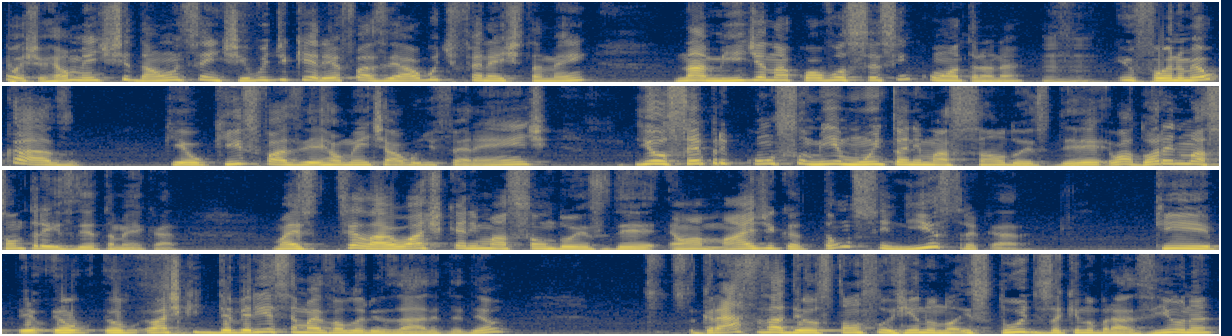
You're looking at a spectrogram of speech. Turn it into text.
poxa, realmente te dá um incentivo de querer fazer algo diferente também na mídia na qual você se encontra, né? Uhum. E foi no meu caso, que eu quis fazer realmente algo diferente. E eu sempre consumi muito animação 2D. Eu adoro animação 3D também, cara. Mas, sei lá, eu acho que a animação 2D é uma mágica tão sinistra, cara, que eu, eu, eu, eu acho que deveria ser mais valorizada, entendeu? Graças a Deus estão surgindo estúdios aqui no Brasil, né?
